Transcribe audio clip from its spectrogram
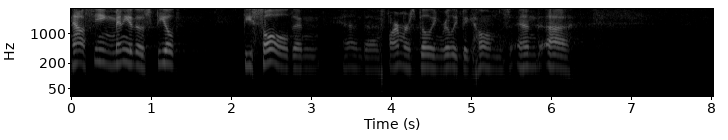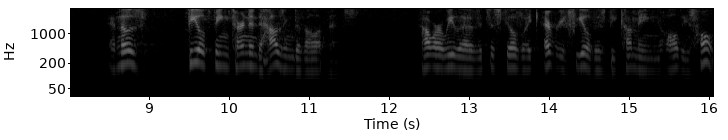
now seeing many of those fields be sold and, and uh, farmers building really big homes. And, uh, and those fields being turned into housing developments. Out where we live, it just feels like every field is becoming all these homes.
